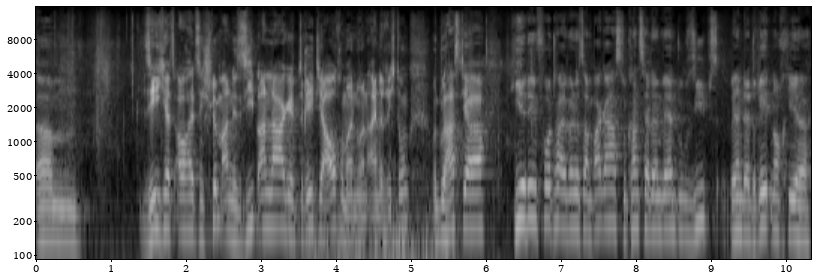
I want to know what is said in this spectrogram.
Ähm, Sehe ich jetzt auch als nicht schlimm an. Eine Siebanlage dreht ja auch immer nur in eine Richtung. Und du hast ja hier den Vorteil, wenn du es am Bagger hast, du kannst ja dann, während du siebst, während der dreht, noch hier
